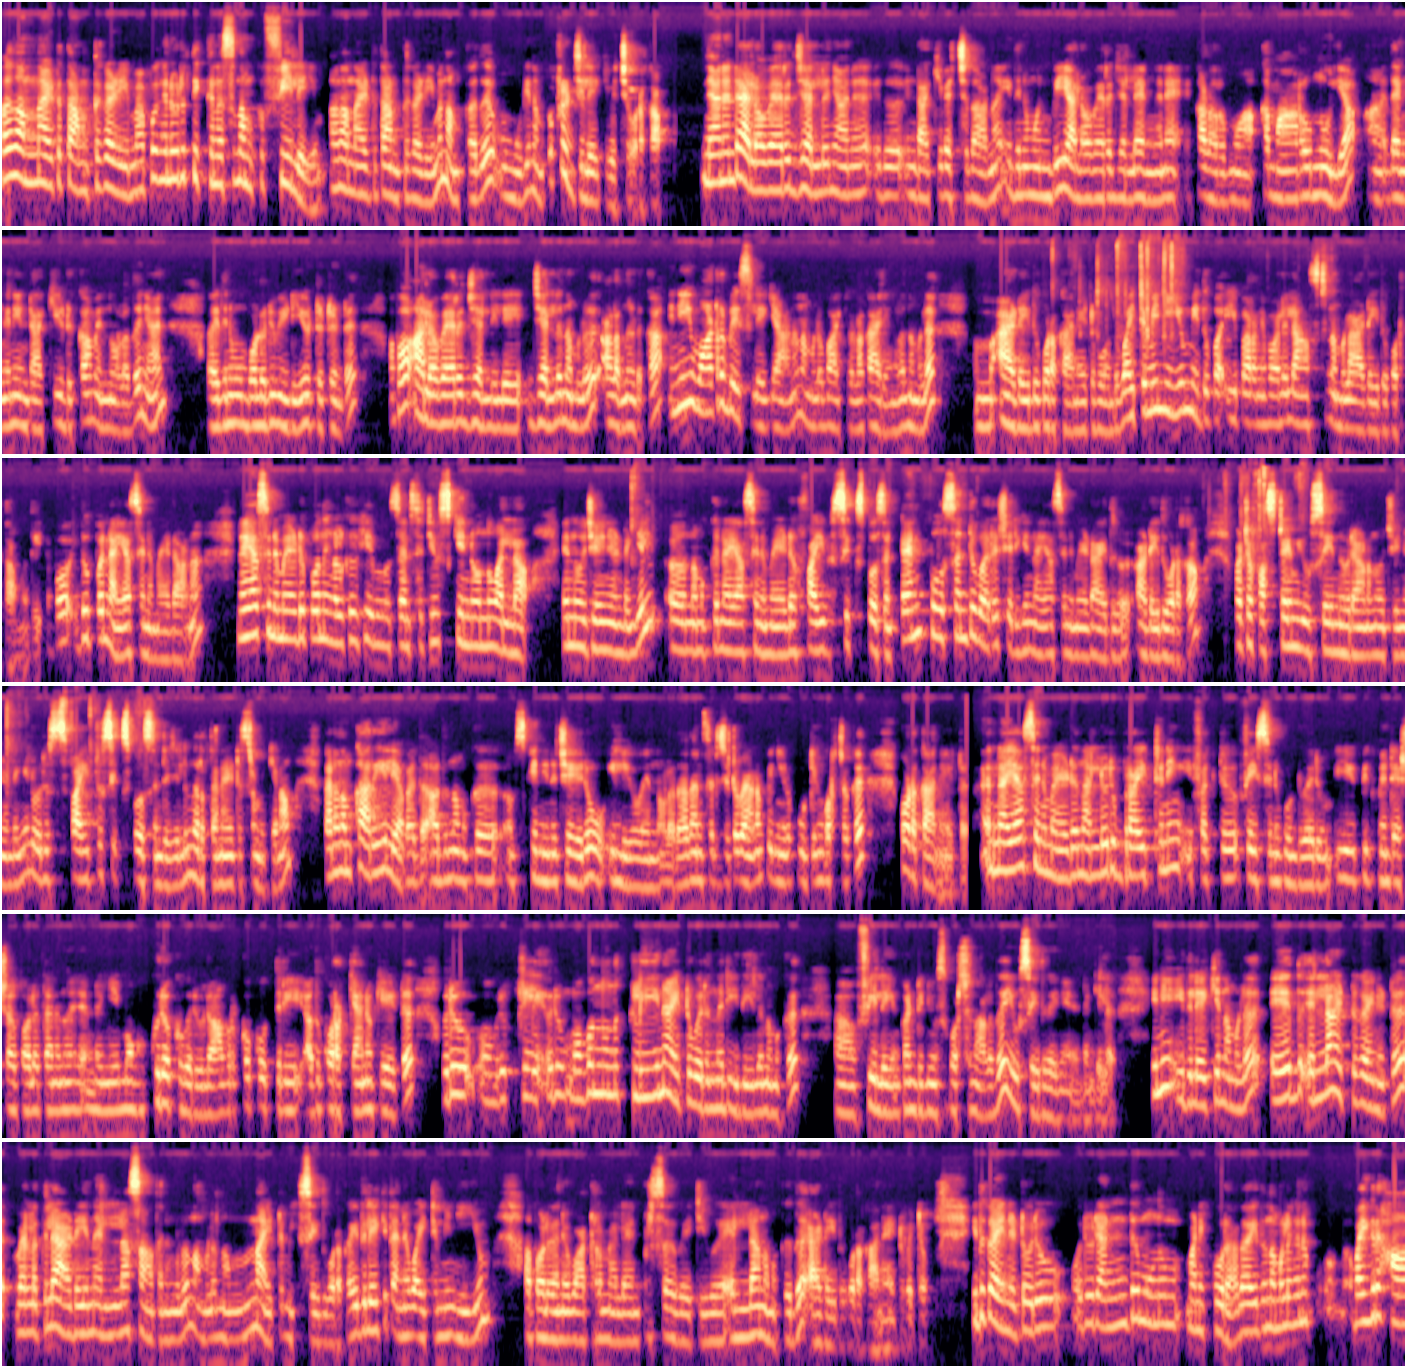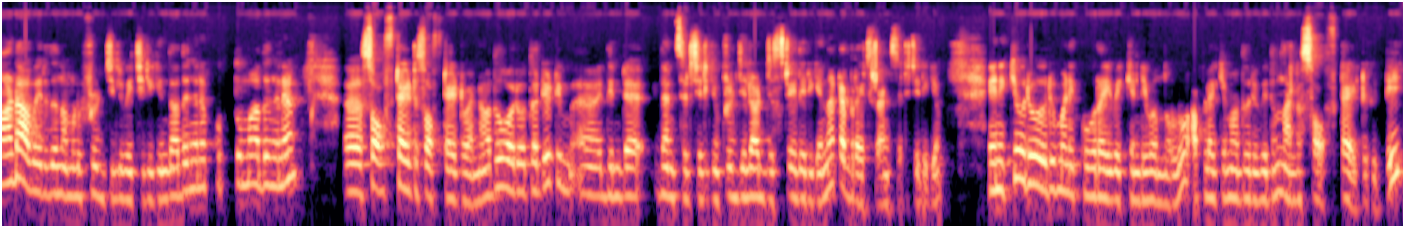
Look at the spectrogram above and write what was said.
അത് നന്നായിട്ട് തണുത്ത് കഴിയുമ്പോൾ അപ്പോൾ ഇങ്ങനെ ഒരു തിക്നെസ് നമുക്ക് ഫീൽ ചെയ്യും. അത് നന്നായിട്ട് തണുത്ത് കഴിയുമ്പോൾ നമുക്കത് മൂടി നമുക്ക് ഫ്രിഡ്ജിലേക്ക് വെച്ച് കൊടുക്കാം. ഞാൻ എന്റെ അലോവേര ജെല്ല് ഞാൻ ഇത് ഉണ്ടാക്കി വെച്ചതാണ്. ഇതിനു മുൻപ് ഈ അലോവേര ജെല്ല് എങ്ങനെ കളർ മാറൊന്നുമില്ല. ഇതെങ്ങനെ ഉണ്ടാക്കി എടുക്കാം എന്നുള്ളത് ഞാൻ ഇതിനു മുമ്പുള്ളൊരു വീഡിയോ ഇട്ടിട്ടുണ്ട്. അപ്പോൾ അലോവേര ജെല്ലിലെ ജെല്ല് നമ്മൾ അളന്നെടുക്കുക ഇനി ഈ വാട്ടർ ബേസിലേക്കാണ് നമ്മൾ ബാക്കിയുള്ള കാര്യങ്ങൾ നമ്മൾ ആഡ് ചെയ്ത് കൊടുക്കാനായിട്ട് പോകുന്നത്. വൈറ്റമിൻ ഇയും ഇത് ഈ പറഞ്ഞ പോലെ ലാസ്റ്റ് നമ്മൾ ആഡ് ചെയ്ത് കൊടുത്താൽ മതി. അപ്പോൾ ഇതിപ്പോൾ നയാസിനമൈഡ് ആണ്. നയാസിനമൈഡ് ഇപ്പോൾ നിങ്ങൾക്ക് സെൻസിറ്റീവ് അല്ല എന്ന് വെച്ച് കഴിഞ്ഞിട്ടുണ്ടെങ്കിൽ നമുക്ക് niacinamide five six percent ten percent വരെ ശരിക്കും നയാസിനമൈഡ് ആയത് ആഡ് ചെയ്ത് കൊടുക്കാം. പക്ഷേ ഫസ്റ്റ് ടൈം യൂസ് ചെയ്യുന്നവരാണെന്ന് വെച്ച് കഴിഞ്ഞിട്ടുണ്ടെങ്കിൽ ഒരു ഫൈവ് ടു സിക്സ് പെർസെന്റേജിൽ നിർത്താനായിട്ട് ശ്രമിക്കണം. കാരണം നമുക്കറിയില്ല അത് അത് നമുക്ക് സ്കിന്നിന് ചേരുമോ ഇല്ലയോ എന്നുള്ളത്. അതനുസരിച്ചിട്ട് വേണം പിന്നീട് കൂട്ടിയും കുറച്ചൊക്കെ കൊടുക്കാനായിട്ട്. നയാസിനമൈഡ് നല്ലൊരു ബ്രൈറ്റനിങ് ഇഫക്റ്റ് ഫേസിന് കൊണ്ടുവരും. ഈ പിഗ്മെന്റേഷൻ പോലെ തന്നെ എന്ന് വെച്ചിട്ടുണ്ടെങ്കിൽ മുഖക്കുരൊക്കെ വരുമല്ലോ അവർക്കൊക്കെ ഒത്തിരി അത് കുറയ്ക്കാനൊക്കെ ആയിട്ട് ഒരു ഒരു ക്ലീ ഒരു മുഖം ഒന്ന് ക്ലീൻ ആയിട്ട് വരുന്ന രീതിയിൽ നമുക്ക് ഫീൽ ചെയ്യും. കണ്ടിന്യൂസ് കുറച്ച് നാളത് യൂസ് ചെയ്ത് കഴിഞ്ഞിട്ടുണ്ടെങ്കിൽ. ഇനി ഇതിലേക്ക് നമ്മൾ ഏത് എല്ലാം ഇട്ട് കഴിഞ്ഞിട്ട് വെള്ളത്തിൽ ആഡ് ചെയ്യുന്ന എല്ലാ സാധനങ്ങളും നമ്മൾ നന്നായിട്ട് മിക്സ് ചെയ്ത് കൊടുക്കുക ഇതിലേക്ക് തന്നെ വൈറ്റമിൻ ഇയും അതുപോലെ തന്നെ വാട്ടർ മെലൻ പ്രിസർവേറ്റീവ് എല്ലാം നമുക്കിത് ആഡ് ചെയ്ത് കൊടുക്കാനായിട്ട് പറ്റും. ഇത് കഴിഞ്ഞിട്ട് ഒരു ഒരു രണ്ട് മൂന്ന് മണിക്കൂർ അതായത് നമ്മളിങ്ങനെ ഭയങ്കര ഹാർഡാവരുത് നമ്മൾ ഫ്രിഡ്ജിൽ വെച്ചിരിക്കുന്നത്. അതിങ്ങനെ കുത്തുമ്പോൾ അതിങ്ങനെ സോഫ്റ്റ് ആയിട്ട് സോഫ്റ്റ് ആയിട്ട് വരണം. അത് ഓരോരുത്തരുടെ ടിം ഇതിന്റെ ഇതനുസരിച്ചിരിക്കും. ഫ്രിഡ്ജിൽ അഡ്ജസ്റ്റ് ചെയ്തിരിക്കുന്ന ടെമ്പറേച്ചർ അനുസരിച്ചിരിക്കും. എനിക്ക് ഒരു ഒരു മണിക്കൂറായി വെക്കേണ്ടി വന്നുള്ളൂ. അപ്പോഴേക്കും അതൊരുവിധം നല്ല സോഫ്റ്റ് ആയിട്ട് കിട്ടി.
